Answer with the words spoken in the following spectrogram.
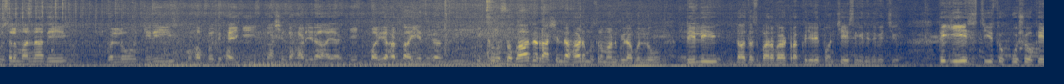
ਮੁਸਲਮਾਨਾਂ ਦੇ ਵੱਲੋਂ ਜਿਹੜੀ ਮੁਹੱਬਤ ਦਿਖਾਈ ਗਈ, ਰਾਸ਼ਨ ਦਾ ਹੜ ਜਿਹੜਾ ਆਇਆ ਜੇ ਪਾਰੀ ਦਾ ਹੜ ਤਾਂ ਆਈ ਹੈ ਸੀਗਾ ਇੱਕ ਉਸ ਤੋਂ ਬਾਅਦ ਰਾਸ਼ਨ ਦਾ ਹੜ ਮੁਸਲਮਾਨ ਵੀਰਾਂ ਵੱਲੋਂ ਡੇਲੀ 10 10 12 12 ਟਰੱਕ ਜਿਹੜੇ ਪਹੁੰਚੇ ਇਸ ਏਰੀਏ ਦੇ ਵਿੱਚ। ਤੇ ਇਸ ਚੀਜ਼ ਤੋਂ ਖੁਸ਼ ਹੋ ਕੇ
